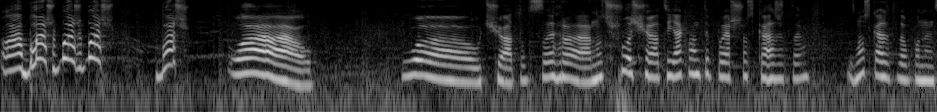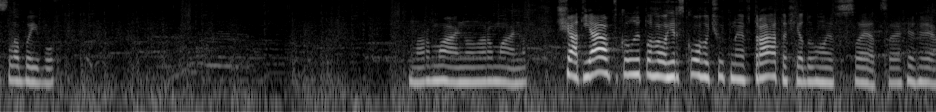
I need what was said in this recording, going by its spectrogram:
А, баш, баш, баш! Баш! Вау! Вау, чат, тут це гра. Ну що, чат, як вам тепер що скажете? Знов скажете, опонент слабий був. Нормально, нормально. Чат, я коли того гірського чуть не втратив, я думаю, все, це ГГ.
